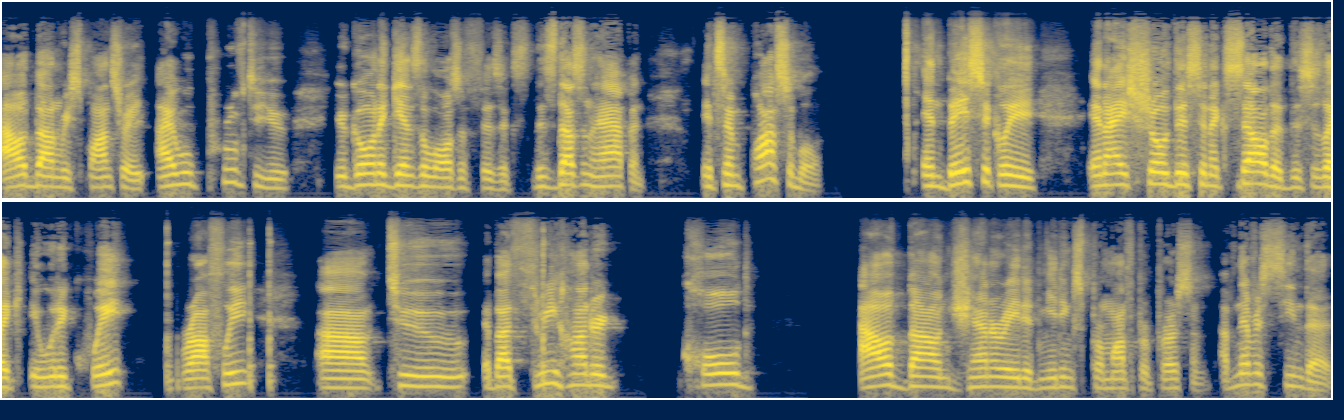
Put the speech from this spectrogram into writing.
outbound response rate, I will prove to you you're going against the laws of physics. This doesn't happen. It's impossible. And basically, and I showed this in Excel that this is like, it would equate roughly uh, to about 300 cold outbound generated meetings per month per person. I've never seen that.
